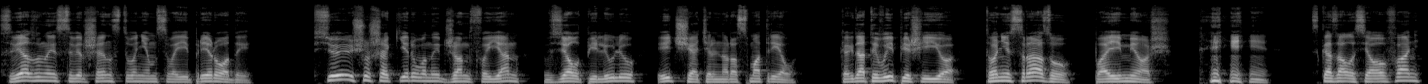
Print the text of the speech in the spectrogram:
связанный с совершенствованием своей природы. Все еще шокированный Джан Фэян взял пилюлю и тщательно рассмотрел. Когда ты выпьешь ее, то не сразу поймешь. Хе-хе-хе, сказал Сяо Фань,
